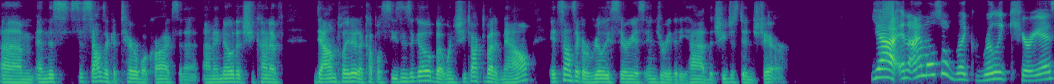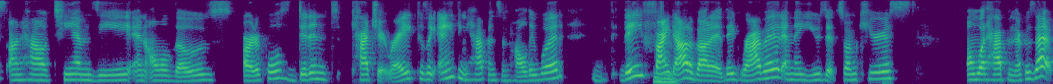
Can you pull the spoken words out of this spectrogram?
Um, and this, this sounds like a terrible car accident. And i know that she kind of downplayed it a couple seasons ago but when she talked about it now it sounds like a really serious injury that he had that she just didn't share yeah, and I'm also like really curious on how TMZ and all of those articles didn't catch it, right? Because like anything happens in Hollywood, they find mm-hmm. out about it they grab it and they use it so i'm curious on what happened there because that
